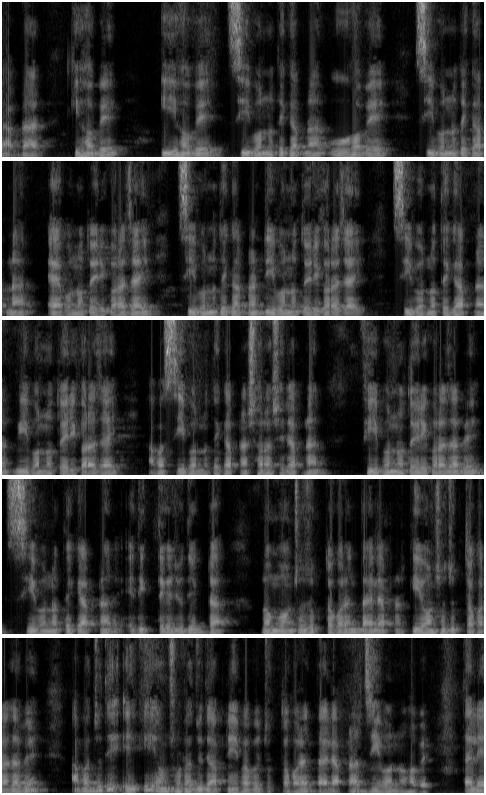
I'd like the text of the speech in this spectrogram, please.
আপনার কি হবে? ই হবে। সি বর্ণ থেকে আপনার উ হবে। সি বর্ণ থেকে আপনার এ বর্ণ তৈরি করা যায়। সি বর্ণ থেকে আপনার ডি বর্ণ তৈরি করা যায়। সি বর্ণ থেকে আপনার বি বর্ণ তৈরি করা যায়। আবার সি বর্ণ থেকে আপনার সরাসরি আপনার ফি বর্ণ তৈরি করা যাবে। সি বর্ণ থেকে আপনার এদিক থেকে যদি একটা লম্ব অংশ যুক্ত করেন তাহলে আপনার কি অংশ যুক্ত করা যাবে? আবার যদি একই অংশটা যদি আপনি এভাবে যুক্ত করেন তাহলে আপনার জি বর্ণ হবে। তাহলে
